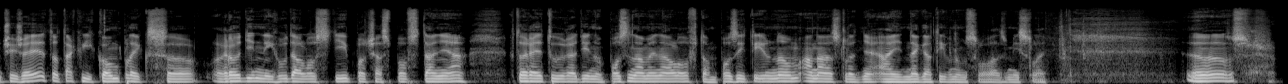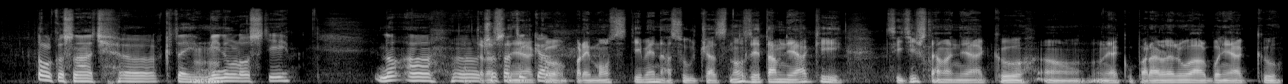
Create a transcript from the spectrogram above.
čiže je to taký komplex rodinných udalostí počas povstania, ktoré tú rodinu poznamenalo v tom pozitívnom a následne aj negatívnom slova zmysle. Toľko snáď k tej uh-huh. minulosti. No a, a teraz čo sa, týka... premostíme na súčasnosť. Je tam nejaký Cítiš tam nejakú, nejakú paralelu alebo nejakú e,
